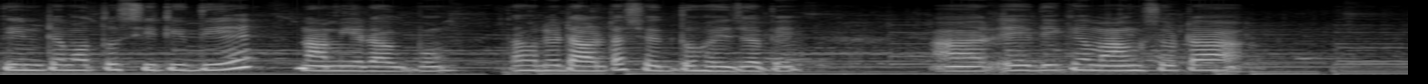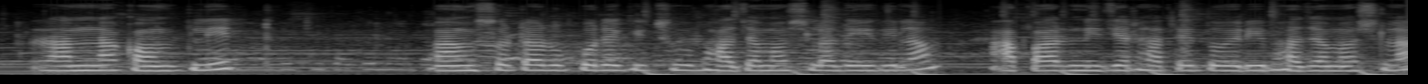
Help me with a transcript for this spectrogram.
তিনটে মতো সিটি দিয়ে নামিয়ে রাখব, তাহলে ডালটা সেদ্ধ হয়ে যাবে। আর এইদিকে মাংসটা রান্না কমপ্লিট। মাংসটার উপরে কিছু ভাজা মশলা দিয়ে দিলাম। আপার নিজের হাতে তৈরি ভাজা মশলা।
